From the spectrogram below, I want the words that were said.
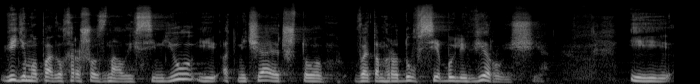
видимо, Павел хорошо знал их семью и отмечает, что в этом роду все были верующие. И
